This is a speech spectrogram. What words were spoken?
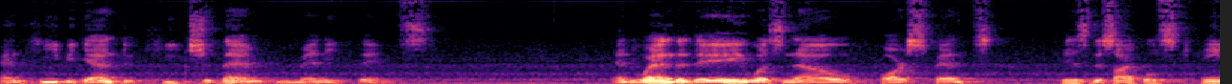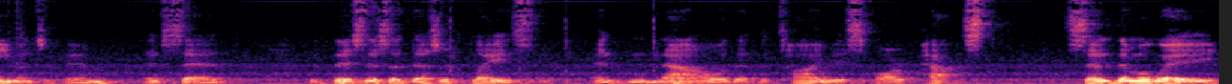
and he began to teach them many things. And when the day was now far spent, his disciples came unto him and said, This is a desert place, and now that the time is far past, send them away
